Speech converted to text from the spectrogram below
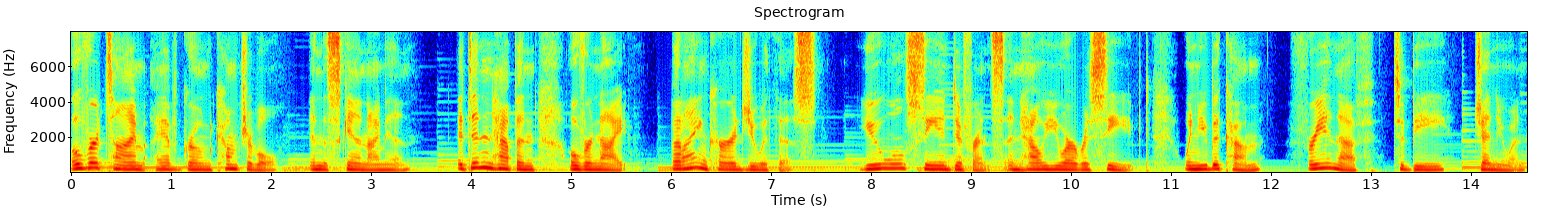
Over time, I have grown comfortable in the skin I'm in. It didn't happen overnight, but I encourage you with this. You will see a difference in how you are received when you become free enough to be genuine.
